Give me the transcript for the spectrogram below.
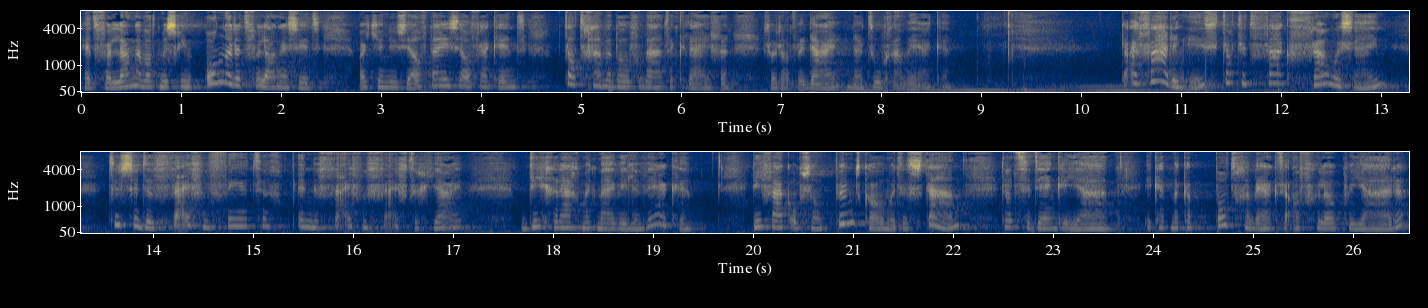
Het verlangen wat misschien onder het verlangen zit. Wat je nu zelf bij jezelf herkent. Dat gaan we boven water krijgen. Zodat we daar naartoe gaan werken. De ervaring is dat het vaak vrouwen zijn tussen de 45 en de 55 jaar die graag met mij willen werken die vaak op zo'n punt komen te staan dat ze denken: ja, ik heb me kapot gewerkt de afgelopen jaren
